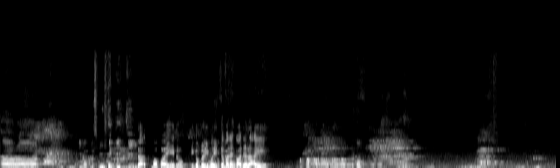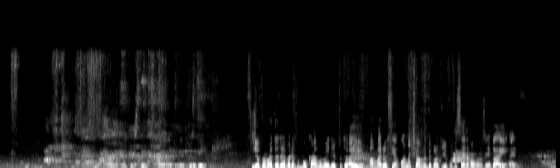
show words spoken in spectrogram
Ah, 59 kg. Tak, berapa air tu? 35 liter badan kau adalah air. Oh. Oh, interesting. Interesting. 70% daripada permukaan bumi dia tutup air. Ma- Manusia pun macam lebih kurang 70%, 80% juga air kan. Hmm.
